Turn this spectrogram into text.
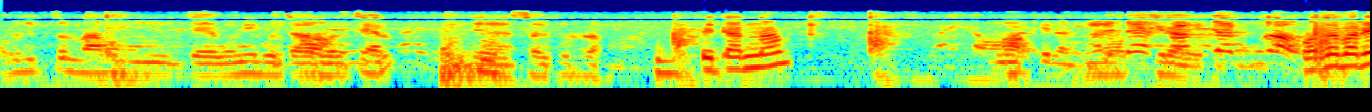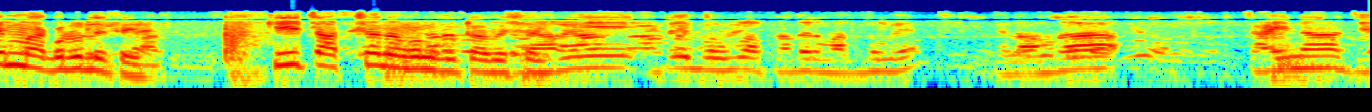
অভিযুক্ত নাম যে উনি যা বলছেন যে সাইফুর রহমান। পিতার নাম? ওদের বাড়ি মাগরুলিতে। কি চাচ্ছেন গোটা বিষয়? আমি এটাই বলব আপনাদের মাধ্যমে আমরা চাই না যে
